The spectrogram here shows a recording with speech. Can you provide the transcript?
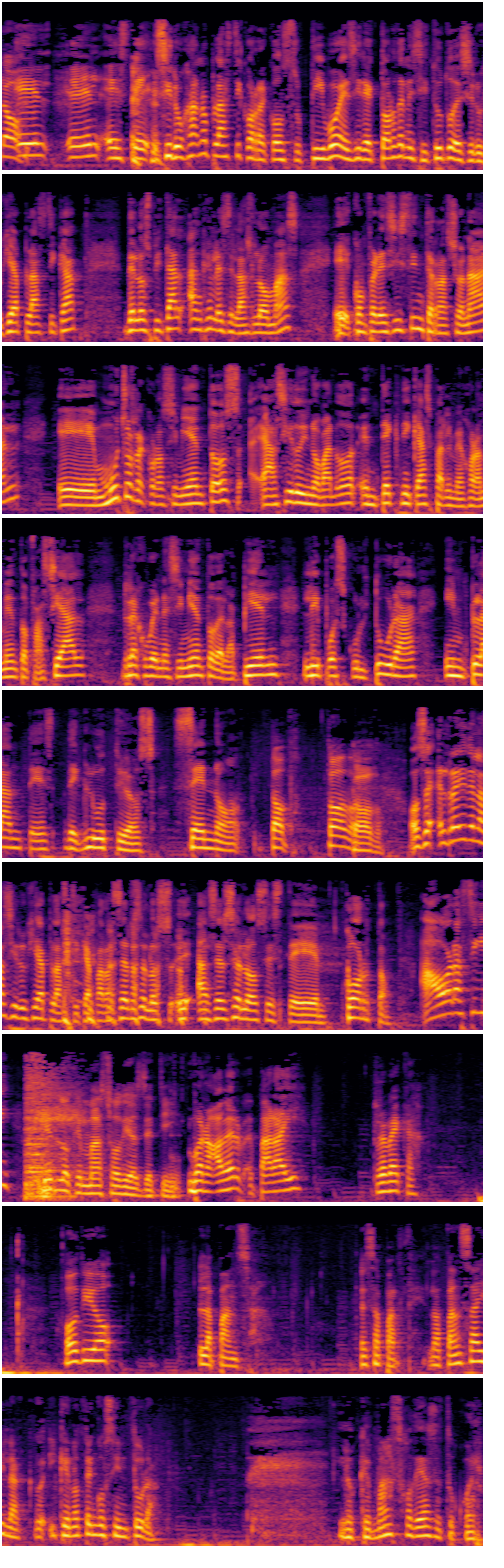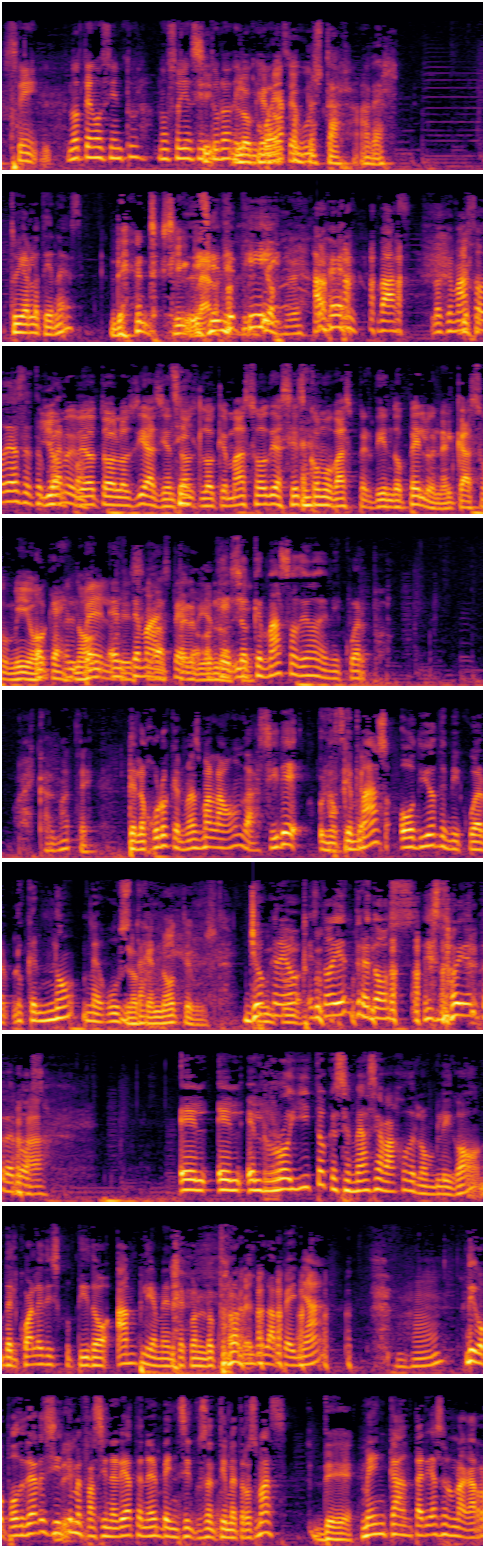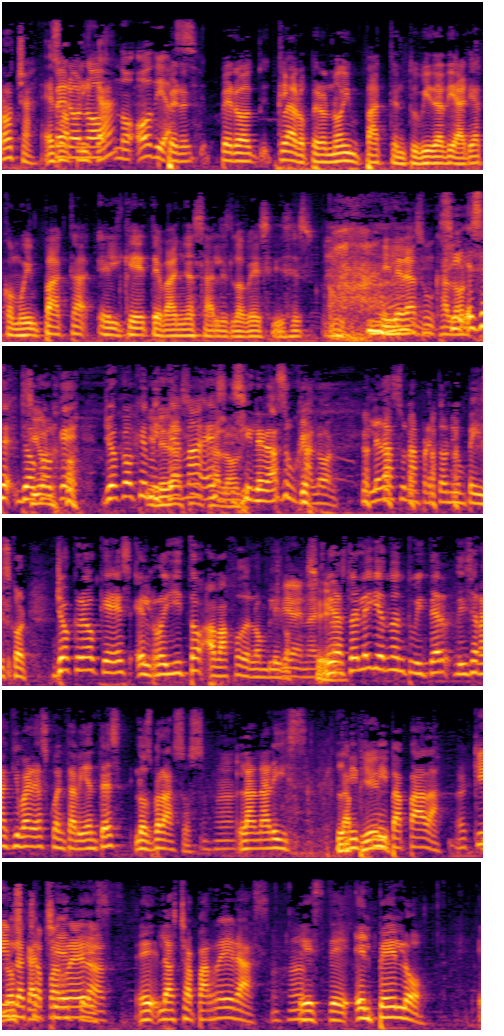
el, este, cirujano plástico reconstructivo, es director del Instituto de Cirugía Plástica del Hospital Ángeles de las Lomas, eh, conferencista internacional, eh, muchos reconocimientos, ha sido innovador en técnicas para el mejoramiento facial, rejuvenecimiento de la piel, lipoescultura, implantes de glúteos, seno, todo. Todo. Todo. O sea, el rey de la cirugía plástica para hacérselos, eh, hacérselos este corto. Ahora sí. ¿Qué es lo que más odias de ti? Bueno, a ver, para ahí. Rebeca. Odio la panza. Esa parte. La panza y, la, y que no tengo cintura. Lo que más odias de tu cuerpo. Sí, no tengo cintura. No soy a Sí, cintura de lo que Voy no a te gusta. A ver. ¿Tú ya lo tienes? De- sí, claro. Sí, de ti. Yo, A ver, vas. Lo que más odias de tu yo cuerpo. me veo todos los días y entonces Sí. lo que más odias es cómo vas perdiendo pelo. En el caso mío, Ok, ¿no? El el tema del pelo. lo que más odio de mi cuerpo. Ay, cálmate. Te lo juro que no es mala onda. Así de lo Así que, que- más odio de mi cuerpo, lo que no me gusta. Lo que no te gusta. Yo creo, estoy entre dos, estoy entre dos. Ajá. El, el, el rollito que se me hace abajo del ombligo, del cual he discutido ampliamente con el doctor Abel de la Peña. Digo, podría decir De- que me fascinaría tener 25 centímetros más. De, Me encantaría hacer una garrocha. ¿Eso Pero aplica? no, no odias. Pero, pero, claro, pero no impacta en tu vida diaria como impacta el que te bañas, sales, lo ves y dices, "Ah", y le das un jalón. Sí, ese- yo, ¿Sí o creo no? que, yo creo que mi tema es si le das un jalón, le das un apretón y un pellizcón. Yo creo que es el rollito abajo del ombligo. Bien, Sí. Mira, estoy leyendo en Twitter, dicen aquí varias cuentavientes, los brazos, Ajá. la nariz, La mi, piel. mi papada, Aquí los las cachetes, chaparreras. eh, las chaparreras, Ajá. este, el pelo.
